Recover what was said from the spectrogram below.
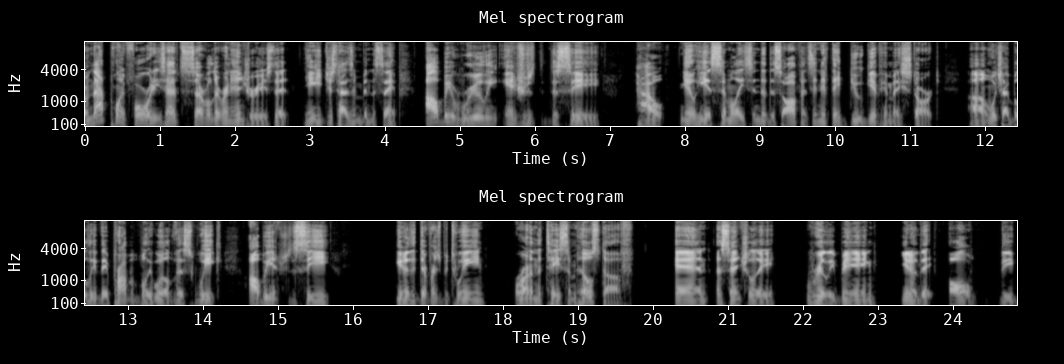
from that point forward, he's had several different injuries that he just hasn't been the same. I'll be really interested to see how you know he assimilates into this offense, and if they do give him a start, um, which I believe they probably will this week. I'll be interested to see, you know, the difference between running the Taysom Hill stuff and essentially really being, you know, the all the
